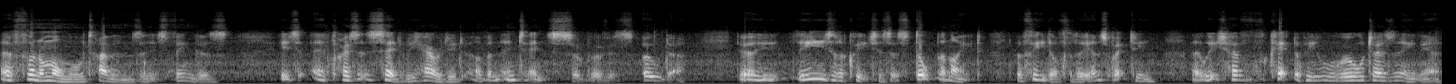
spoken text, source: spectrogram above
and phenomenal talons in its fingers. Its uh, presence is said to be heralded of an intense superfluous odour. These are the creatures that stalk the night to feed off the unexpected, and which have kept the people of rural Tanzania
